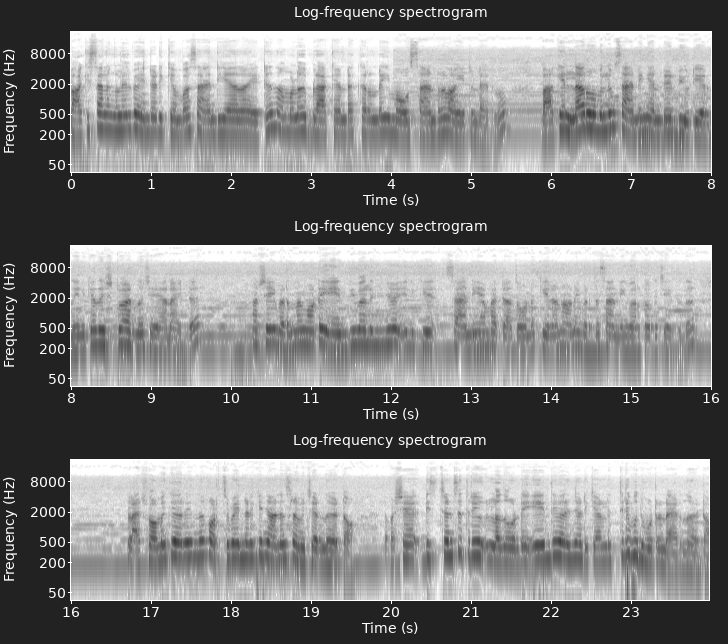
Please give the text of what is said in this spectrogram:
ബാക്കി സ്ഥലങ്ങളിൽ പെയിന്റ് അടിക്കുമ്പോൾ സാൻഡ് ചെയ്യാനായിട്ട് നമ്മൾ ബ്ലാക്ക് ആൻഡ് ഡക്കറിന്റെ ഈ മൗസ് സാൻഡർ വാങ്ങിയിട്ടുണ്ടായിരുന്നു. ബാക്കി എല്ലാ റൂമിലും സാൻഡിങ് എന്റെ ഡ്യൂട്ടി ആയിരുന്നു. എനിക്കത് ഇഷ്ടമായിരുന്നു ചെയ്യാനായിട്ട്. പക്ഷേ ഇവിടെ നിന്ന് അങ്ങോട്ട് ഏന്തി വലിഞ്ഞ് എനിക്ക് സാൻഡ് ചെയ്യാൻ പറ്റാത്തതുകൊണ്ട് കിരണാണ് ഇവിടുത്തെ സാൻഡിങ് വർക്കൊക്കെ ചെയ്തത്. പ്ലാറ്റ്ഫോമിൽ കയറി നിന്ന് കുറച്ച് പെയിന്റ് അടിക്കാൻ ഞാനും ശ്രമിച്ചിരുന്നു കേട്ടോ. പക്ഷേ ഡിസ്റ്റൻസ് ഇത്തിരി ഉള്ളതുകൊണ്ട് ഏന്തി വലിഞ്ഞടിക്കാനുള്ള ഇത്തിരി ബുദ്ധിമുട്ടുണ്ടായിരുന്നു കേട്ടോ.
